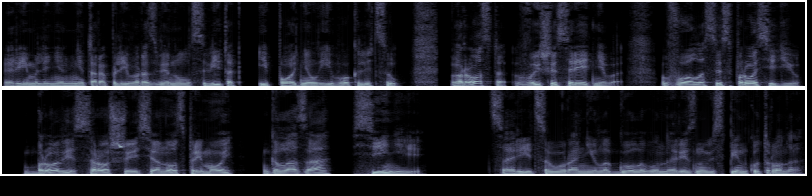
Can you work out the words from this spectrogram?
Римлянин неторопливо развернул свиток и поднял его к лицу. Роста выше среднего, волосы с проседью, брови сросшиеся, нос прямой, глаза синие. Царица уронила голову на резную спинку трона.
